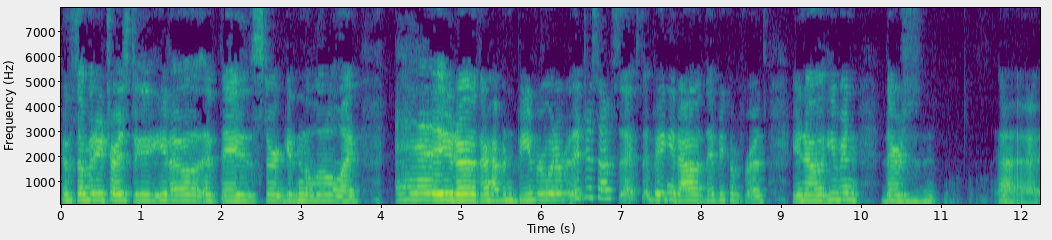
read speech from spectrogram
if somebody tries to, you know, if they start getting a little like, eh, you know, they're having beef or whatever, they just have sex, they bang it out, they become friends, you know, even there's, uh,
